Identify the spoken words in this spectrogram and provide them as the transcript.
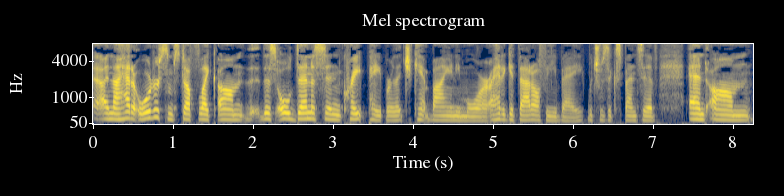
and I had to order some stuff like um th- this old Dennison crepe paper that you can't buy anymore. I had to get that off eBay, which was expensive, and um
